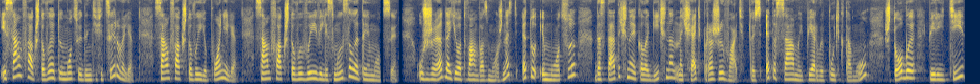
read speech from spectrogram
И сам факт, что вы эту эмоцию идентифицировали, сам факт, что вы ее поняли, сам факт, что вы выявили смысл этой эмоции, уже дает вам возможность эту эмоцию достаточно экологично начать проживать. То есть это самый первый путь к тому, чтобы перейти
